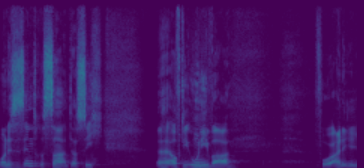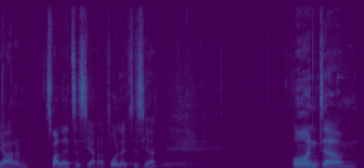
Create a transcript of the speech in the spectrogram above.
Und es ist interessant, dass ich äh, auf die Uni war vor einigen Jahren, es war letztes Jahr, vorletztes Jahr. Und ähm,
